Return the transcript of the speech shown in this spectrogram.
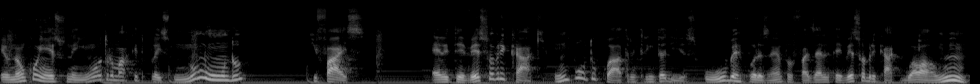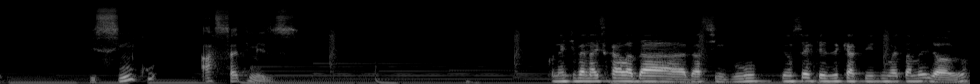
Eu não conheço nenhum outro marketplace no mundo que faz LTV sobre CAC 1.4 em 30 dias. O Uber, por exemplo, faz LTV sobre CAC igual a 1 de 5 a 7 meses. Quando a gente vai na escala da, da Singu, tenho certeza que a Tidno vai estar melhor, viu?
